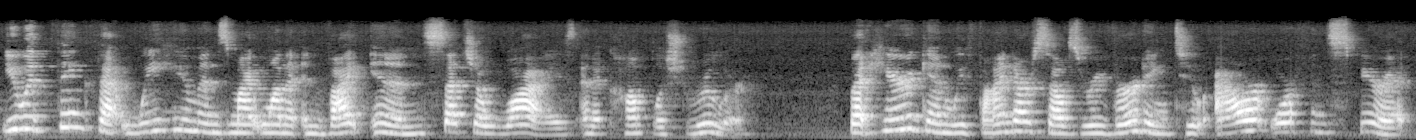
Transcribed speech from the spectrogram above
You would think that we humans might want to invite in such a wise and accomplished ruler. But here again, we find ourselves reverting to our orphan spirit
